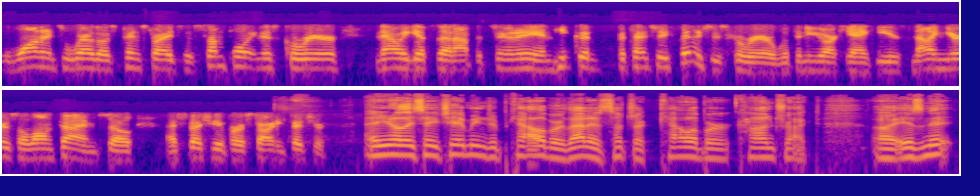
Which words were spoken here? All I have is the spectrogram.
wanted to wear those pinstripes at some point in his career. Now he gets that opportunity, and he could potentially finish his career with the New York Yankees. Nine years, a long time. So, especially for a starting pitcher. And you know, they say championship caliber. That is such a caliber contract, uh, isn't it?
